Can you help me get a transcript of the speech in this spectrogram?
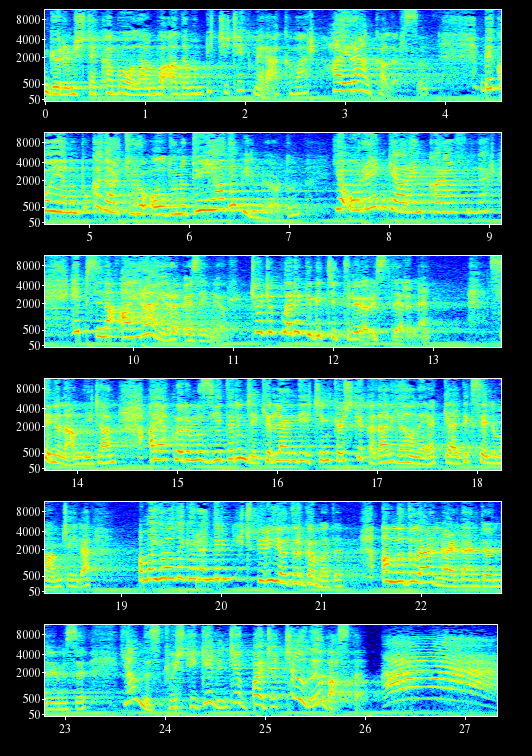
Görünüşte kaba olan bu adamın bir çiçek merakı var. Hayran kalırsın. Begonya'nın bu kadar türü olduğunu dünyada bilmiyordum. Ya o rengarenk karanfiller hepsine ayrı ayrı özeniyor. Çocukları gibi titriyor üstlerine. Senin anlayacağın ayaklarımız yeterince kirlendiği için köşke kadar yalın ayak geldik Selim amcayla. Ama yolda görenlerin hiçbiri yadırgamadı. Anladılar nereden döndüğümüzü. Yalnız köşke gelince bacı çığlığı bastı. Aa,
